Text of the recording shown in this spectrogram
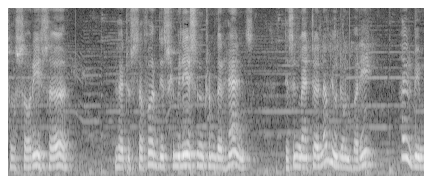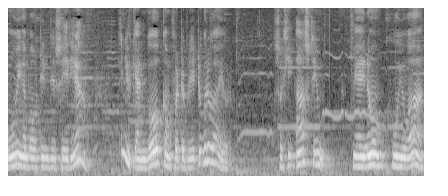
So sorry, sir, you had to suffer this humiliation from their hands. Doesn't matter now, you don't worry. I will be moving about in this area and you can go comfortably to Guruvayur. So he asked him, May I know who you are?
